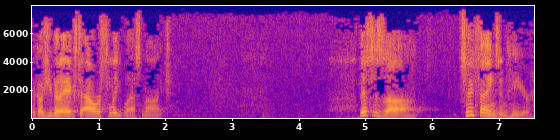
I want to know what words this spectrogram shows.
Because you got an extra hour of sleep last night. This is uh, two things in here.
